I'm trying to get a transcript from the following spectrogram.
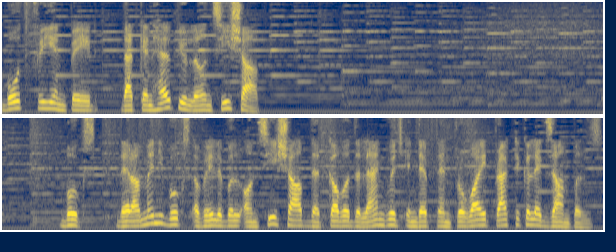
both free and paid, that can help you learn C Sharp. Books There are many books available on C Sharp that cover the language in depth and provide practical examples.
